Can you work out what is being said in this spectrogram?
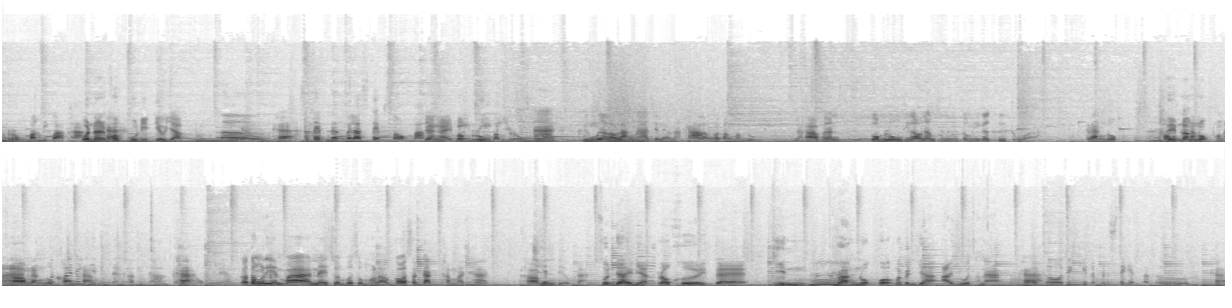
ำรุงบ้างดีกว่าค่ะวันนั้นค่ะพอพูดนิดเดียวอยากรู้เออค่ะ สเต็ปหนึ่งไปแล้วสเต็ปสองบ้างยังไงบำรุงผิวอ่าคือเมื่อเราล้างหน้าเสร็จแล้วนะคะค่ะเราก็ต้องบำรุงผิวนะครัคะบเพราะฉะนั้นตัวบำรุงที่เรานำเสนอตรงนี้ก็คือตัวรังนกครีมรังนกทองคำารังนไม่กทค่ออยงได้คยินนะคะพี่นางค่ะนกเนี่ยำก็ต้องเรียนว่าในส่วนผสมของเราก็สกัดธรรมชาติครับ เช่นเดียวกันส่วนใหญ่เนี่ยเราเคยแต่กินรังนกเพราะมันเป็นยาอายุวัฒนะค่ะแต่เธอที่กินมันเป็นเศษนะเธอ ค่ะ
